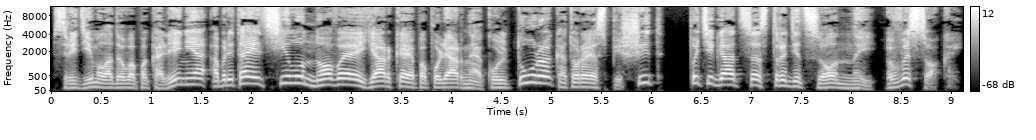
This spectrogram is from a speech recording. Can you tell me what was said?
Среди молодого поколения обретает силу новая яркая популярная культура, которая спешит потягаться с традиционной высокой.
